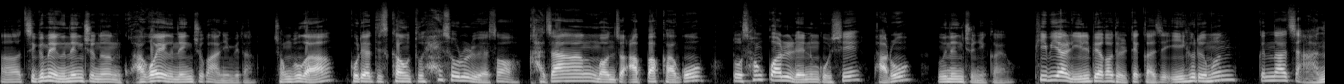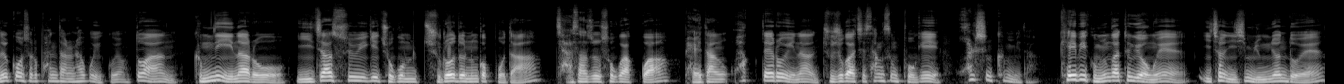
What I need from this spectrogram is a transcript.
어, 지금의 은행주는 과거의 은행주가 아닙니다. 정부가 코리아 디스카운트 해소를 위해서 가장 먼저 압박하고 또 성과를 내는 곳이 바로 은행주니까요. PBR 1배가 될 때까지 이 흐름은 끝나지 않을 것으로 판단을 하고 있고요. 또한 금리 인하로 이자 수익이 조금 줄어드는 것보다 자사주 소각과 배당 확대로 인한 주주가치 상승폭이 훨씬 큽니다. KB금융 같은 경우에 2026년도에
